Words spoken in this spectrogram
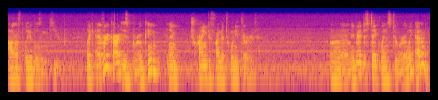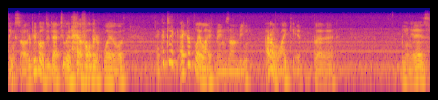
out of playables in the Cube. Like, every card is broken, and I'm trying to find a 23rd. Uh, maybe I just take Lens too early? I don't think so. Other people do that too and have all their playables. I could take, I could play Lifebane Zombie. I don't like it, but... I mean, it is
